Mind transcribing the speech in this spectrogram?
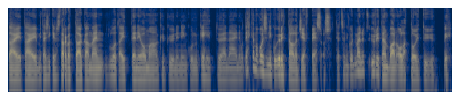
tai, tai mitä ikinä se tarkoittaakaan. Mä en luota itteeni omaan kykyyni niin kuin, kehittyä ja näin, mutta ehkä mä voisin niin kuin, yrittää olla Jeff Bezos. Tiedätkö? Niin kuin, mä nyt yritän vaan olla toi tyyppi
